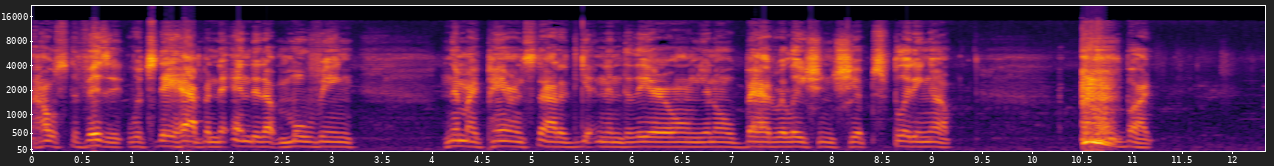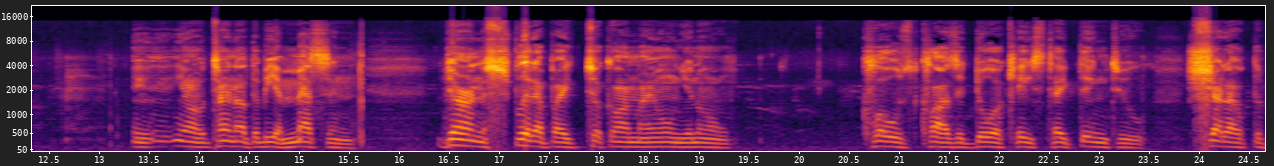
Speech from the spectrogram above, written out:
house to visit, which they happened to ended up moving, and then my parents started getting into their own, you know, bad relationship, splitting up. but, it, you know, it turned out to be a mess. And during the split up, I took on my own, you know, closed closet door case type thing to shut out the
